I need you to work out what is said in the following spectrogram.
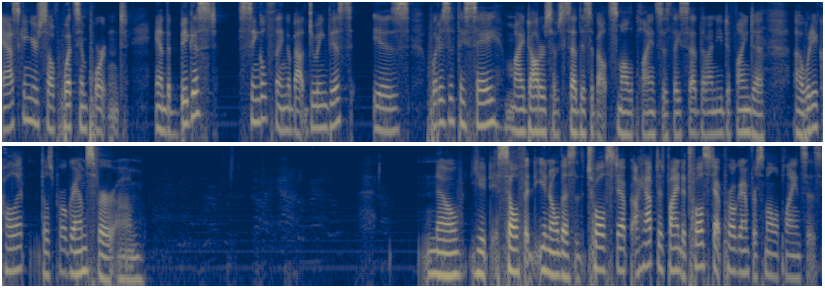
asking yourself what's important. And the biggest single thing about doing this is what is it they say? My daughters have said this about small appliances. They said that I need to find a, uh, what do you call it? Those programs for. Um, no, you self, you know, this 12 step. I have to find a 12 step program for small appliances.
